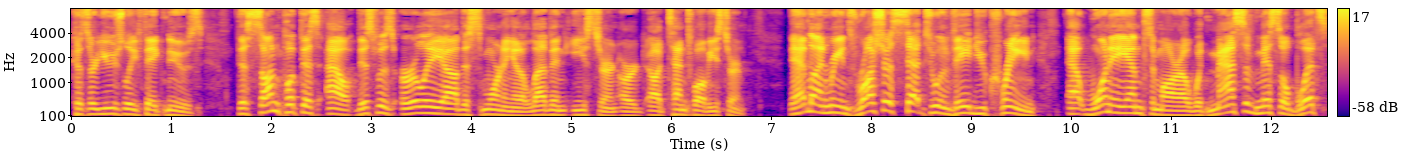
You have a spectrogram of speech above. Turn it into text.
because they're usually fake news. The Sun put this out. This was early uh, this morning at 11 Eastern or uh, 10, 12 Eastern. The headline reads Russia set to invade Ukraine at 1 a.m. tomorrow with massive missile blitz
